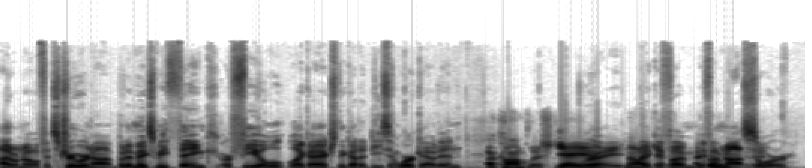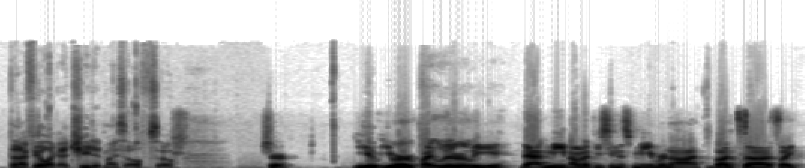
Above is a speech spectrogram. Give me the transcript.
I don't know if it's true or not, but it makes me think or feel like I actually got a decent workout in. Accomplished. Yeah, yeah. Right. No, like if I'm if totally I'm not sore, it. then I feel like I cheated myself. So. Sure. You you were quite literally that meme. I don't know if you've seen this meme or not, but uh, it's like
